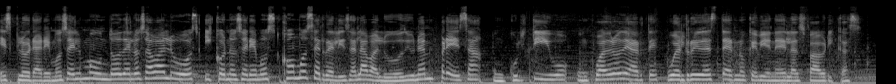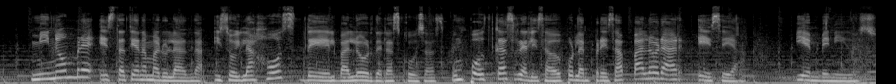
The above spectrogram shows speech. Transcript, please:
Exploraremos el mundo de los avalúos y conoceremos cómo se realiza el avalúo de una empresa, un cultivo, un cuadro de arte o el ruido externo que viene de las fábricas. Mi nombre es Tatiana Marulanda y soy la host de El Valor de las Cosas, un podcast realizado por la empresa Valorar SA. Bienvenidos.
